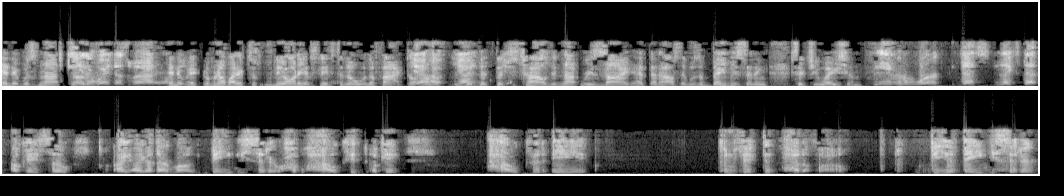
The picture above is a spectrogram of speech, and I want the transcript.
And it was not. Either uh, way, it doesn't matter. And it, it, no, but it's just the audience needs to know the fact. Yeah, the, yeah, that, that the yeah. child did not reside at that house. It was a babysitting situation. Even worse. That's like that. Okay, so I, I got that wrong. Babysitter. How, how could okay? How could a convicted pedophile be a babysitter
